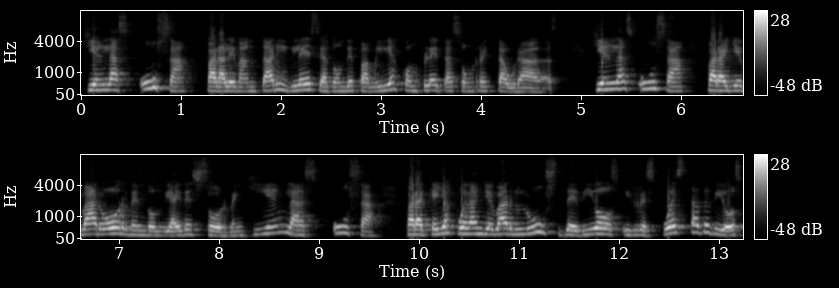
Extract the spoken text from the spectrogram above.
¿Quién las usa para levantar iglesias donde familias completas son restauradas? ¿Quién las usa para llevar orden donde hay desorden? ¿Quién las usa para que ellas puedan llevar luz de Dios y respuesta de Dios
